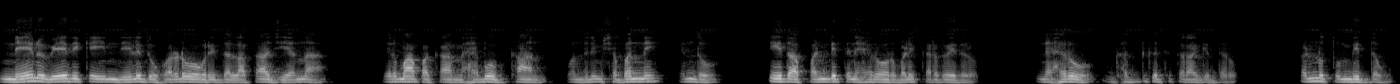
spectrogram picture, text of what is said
ಇನ್ನೇನು ವೇದಿಕೆಯಿಂದ ಇಳಿದು ಹೊರಡುವವರಿದ್ದ ಲತಾಜಿಯನ್ನು ನಿರ್ಮಾಪಕ ಮೆಹಬೂಬ್ ಖಾನ್ ಒಂದು ನಿಮಿಷ ಬನ್ನಿ ಎಂದು ಸೀದಾ ಪಂಡಿತ್ ನೆಹರು ಅವರ ಬಳಿ ಕರೆದೊಯ್ದರು. ನೆಹರು ಗದ್ಗದಿತರಾಗಿದ್ದರು ಕಣ್ಣು ತುಂಬಿದ್ದವು.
